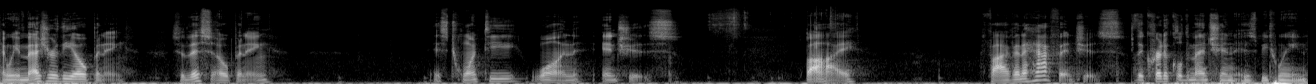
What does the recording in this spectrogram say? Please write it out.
and we measure the opening. So this opening is 21 inches by five and a half inches. The critical dimension is between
